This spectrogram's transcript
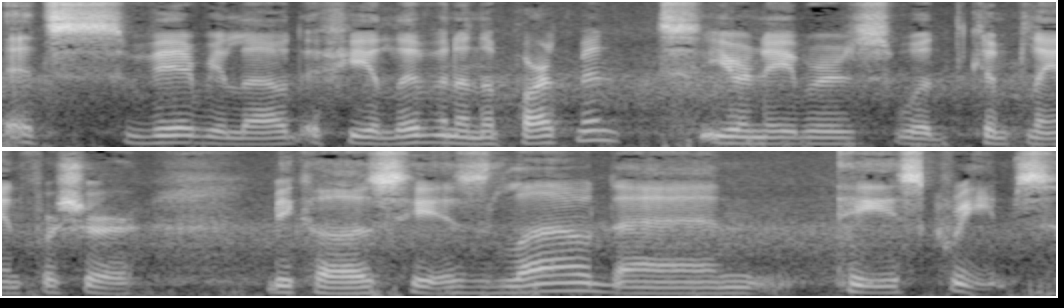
it's very loud. If you live in an apartment, your neighbors would complain for sure because he is loud and he screams.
